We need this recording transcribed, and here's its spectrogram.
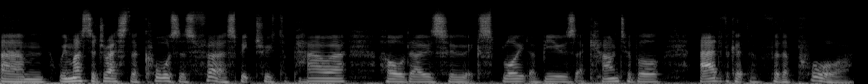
Um, we must address the causes first, speak truth to power, hold those who exploit, abuse accountable, advocate for the poor.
